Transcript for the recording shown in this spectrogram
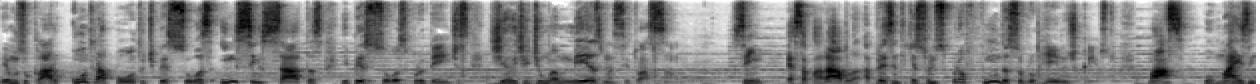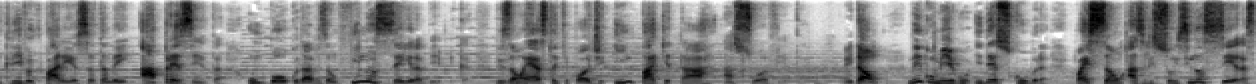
vemos o claro contraponto de pessoas insensatas e pessoas prudentes diante de uma mesma situação. Sim, essa parábola apresenta questões profundas sobre o reino de Cristo, mas, por mais incrível que pareça, também apresenta um pouco da visão financeira bíblica, visão esta que pode impactar a sua vida. Então, Vem comigo e descubra quais são as lições financeiras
